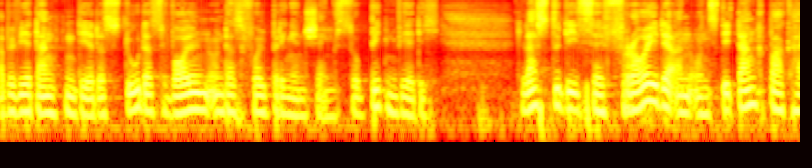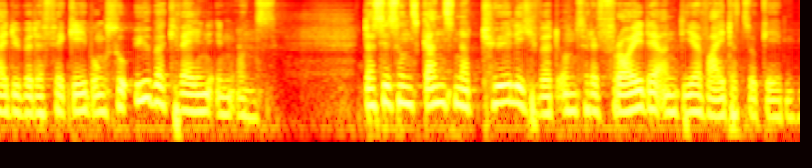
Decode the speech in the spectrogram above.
Aber wir danken dir, dass du das Wollen und das Vollbringen schenkst. So bitten wir dich. Lass du diese Freude an uns, die Dankbarkeit über der Vergebung so überquellen in uns, dass es uns ganz natürlich wird, unsere Freude an dir weiterzugeben.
